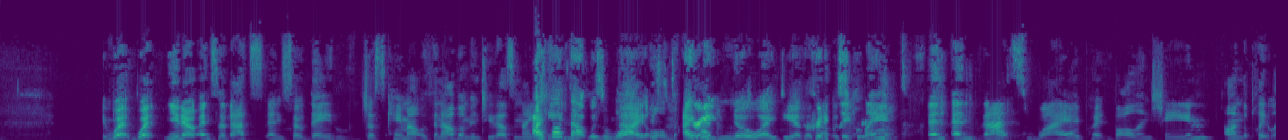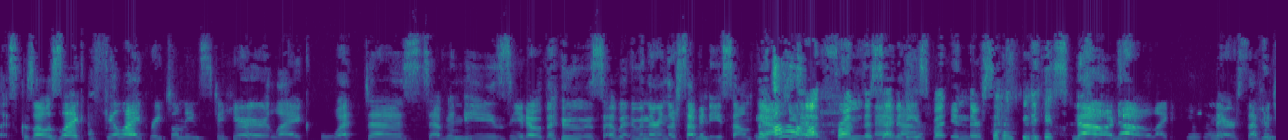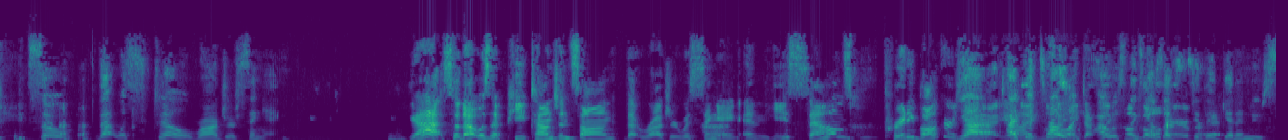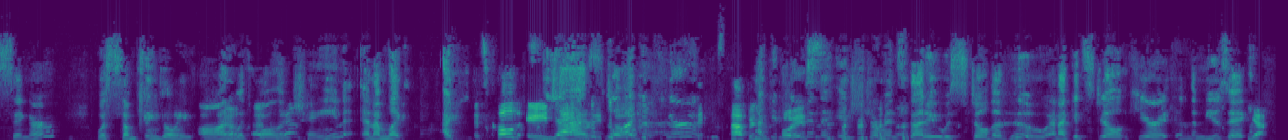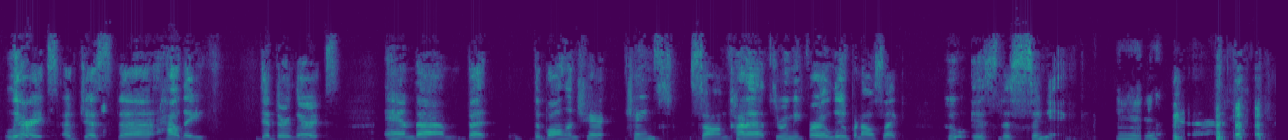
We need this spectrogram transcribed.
What what you know, and so that's and so they just came out with an album in 2019 I thought that was That wild. I had no idea that that was critically true. acclaimed. And and that's why I put Ball and Chain on the playlist because I was like, I feel like Rachel needs to hear like what does seventies, you know, the Who's uh, when they're in their seventies sound like. Yeah, you know? not from the And, uh, 70s, but in their 70s. no, no, like in their seventies. So that was still Roger singing. yeah, so that was a Pete Townshend song that Roger was singing, and he sounds pretty bonkers. on Yeah. I could tell. Like I was sounds thinking, I was like, did but- they get a new singer? Was something going on Yep, with that's Ball and. Chain? And I'm like, I It's called aging. yeah, Rachel. well, I could hear Things happen to boys. hear in the instruments that it was still the Who, and I could still hear it in the music Yeah. lyrics of just the how they did their lyrics, and um, but the Ball and Cha- Chain song kind of threw me for a loop, and I was like, who is this singing? Mhm.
